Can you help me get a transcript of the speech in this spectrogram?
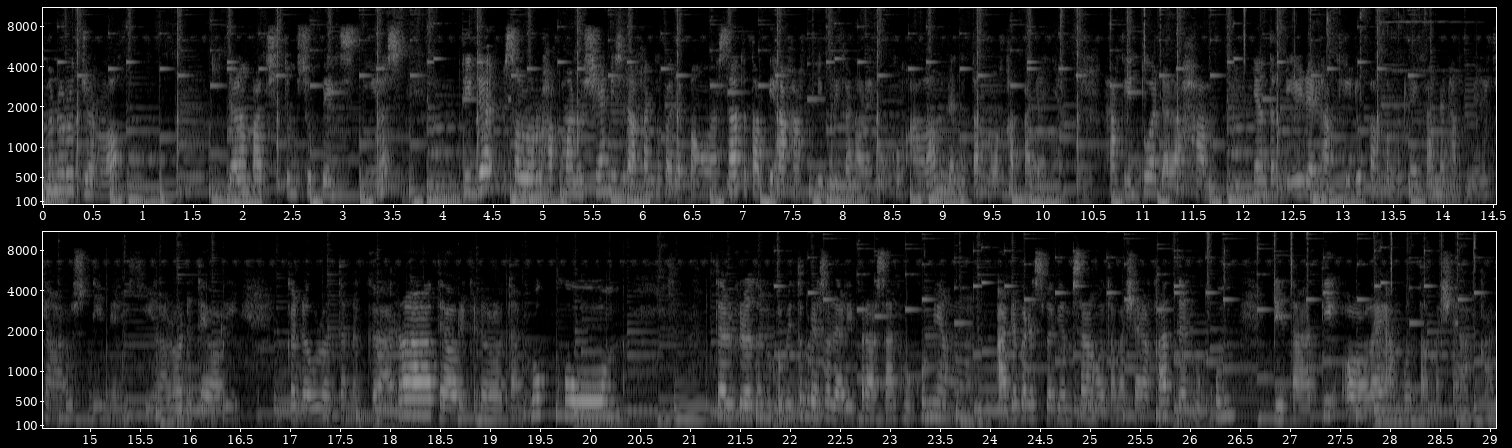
Menurut John Locke, dalam Pactum Subventius, tidak seluruh hak manusia yang diserahkan kepada penguasa, tetapi hak-hak diberikan oleh hukum alam dan tetap melekat padanya. Hak itu adalah HAM, yang terdiri dari hak hidup, hak kemerdekaan, dan hak milik yang harus dimiliki. Lalu ada teori kedaulatan negara, teori kedaulatan hukum. Teori kedaulatan hukum itu berasal dari perasaan hukum yang ada pada sebagian besar anggota masyarakat dan hukum ditaati oleh anggota masyarakat.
